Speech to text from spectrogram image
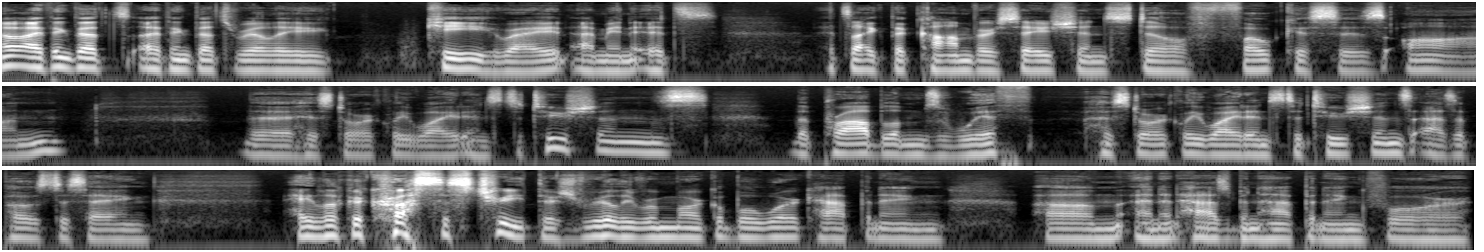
No, I think that's I think that's really key, right? I mean, it's it's like the conversation still focuses on the historically white institutions, the problems with historically white institutions as opposed to saying hey, look across the street. There's really remarkable work happening, um, and it has been happening for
